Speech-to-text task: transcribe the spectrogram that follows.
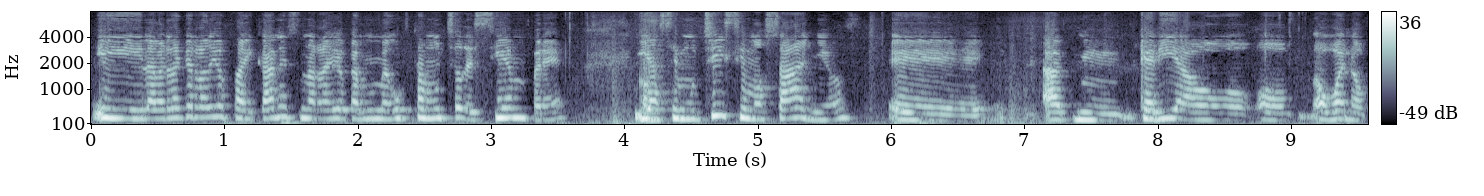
Y la verdad que Radio Faicán es una radio que a mí me gusta mucho de siempre y hace muchísimos años eh, a- mm, quería o, o- o, bueno,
